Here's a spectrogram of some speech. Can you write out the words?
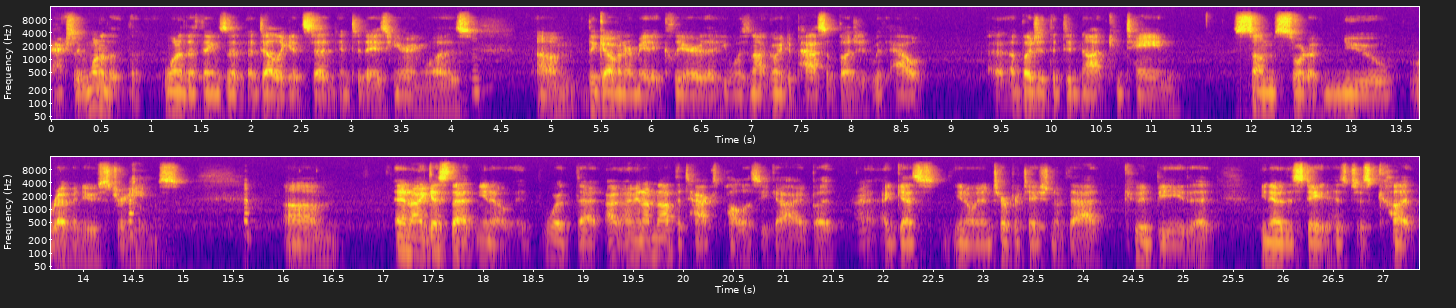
actually one of the, the one of the things that a delegate said in today's hearing was um, the governor made it clear that he was not going to pass a budget without a, budget that did not contain some sort of new revenue streams. um, and I guess that you know what that I, I mean I'm not the tax policy guy, but Right. I, I guess you know an interpretation of that could be that you know the state has just cut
